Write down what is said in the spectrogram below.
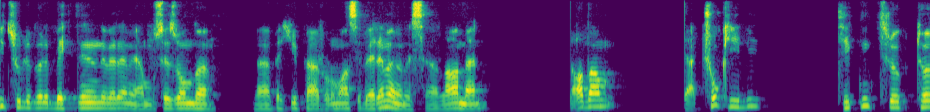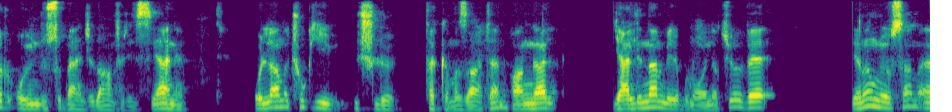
bir türlü böyle bekleneni veremeyen, bu sezonda e, peki performansı verememesine rağmen adam ya çok iyi bir teknik direktör oyuncusu bence Dumfries. Yani Hollanda çok iyi üçlü takımı zaten. Van Gaal geldiğinden beri bunu oynatıyor ve yanılmıyorsam e,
